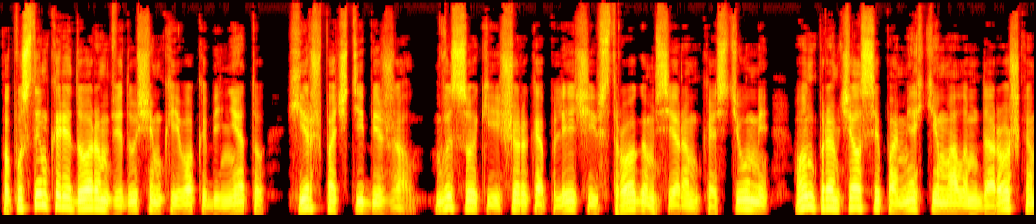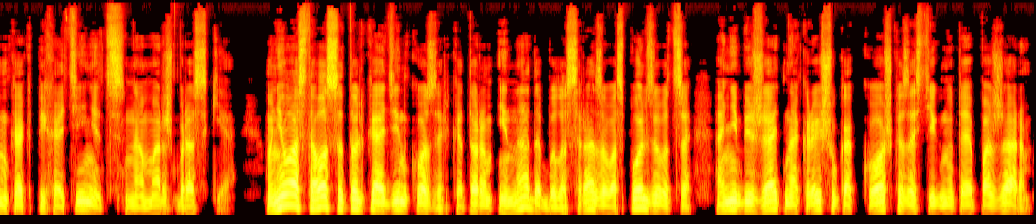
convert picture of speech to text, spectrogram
По пустым коридорам, ведущим к его кабинету, Хирш почти бежал. Высокий, широкоплечий, в строгом сером костюме, он промчался по мягким малым дорожкам, как пехотинец на марш-броске. У него оставался только один козырь, которым и надо было сразу воспользоваться, а не бежать на крышу, как кошка, застигнутая пожаром.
